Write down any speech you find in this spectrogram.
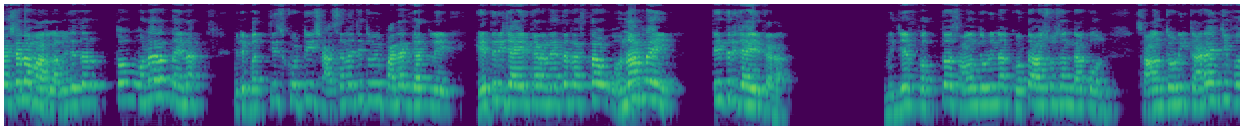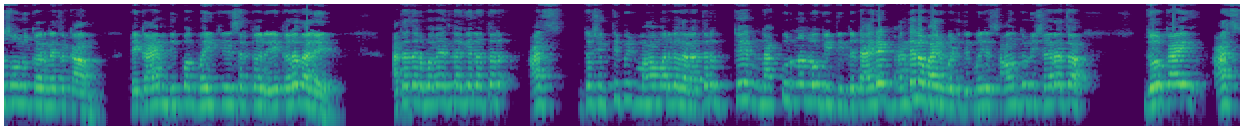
कशाला मारला? म्हणजे तर तो होणारच नाही ना. म्हणजे बत्तीस कोटी शासनाचे तुम्ही पाण्यात घातले हे तरी जाहीर करा नाही तर रस्ता होणार नाही ते तरी जाहीर करा. म्हणजे फक्त सावंतवाडीना खोटं आश्वासन दाखवून सावंतवाडीकरांची फसवणूक करण्याचं काम हे कायम दीपक भाई केसरकर हे करत आले. आता जर बघायला गेलं तर आज जो शक्तीपीठ महामार्ग झाला तर ते नागपूरनं लोक येतील तर डायरेक्ट बांद्याला बाहेर पडतील. म्हणजे सावंतवाडी शहराचा जो काय आज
